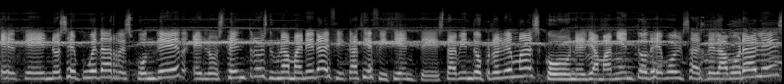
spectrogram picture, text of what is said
el que no se pueda responder en los centros de una manera eficaz y eficiente. Está habiendo problemas con el llamamiento de bolsas de laborales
